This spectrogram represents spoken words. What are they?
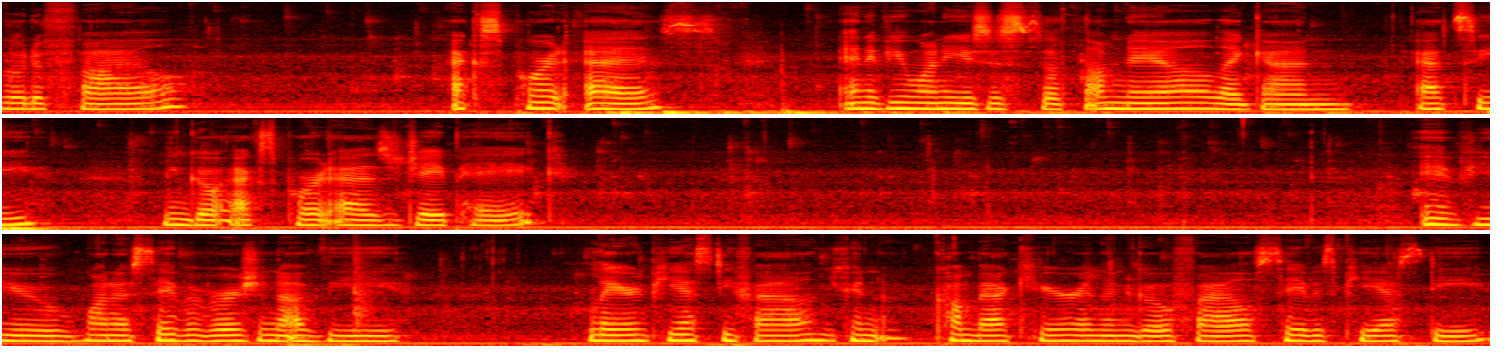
Go to File, Export As, and if you want to use this as a thumbnail like on Etsy, you can go export as JPEG. If you want to save a version of the layered PSD file, you can come back here and then go File, Save as PSD.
